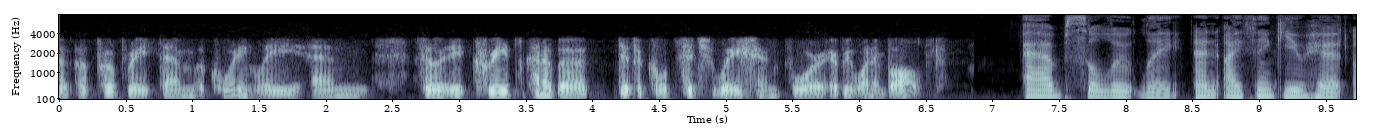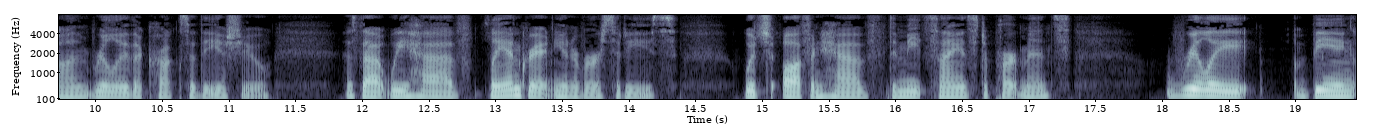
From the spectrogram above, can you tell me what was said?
uh, appropriate them accordingly. And so it creates kind of a difficult situation for everyone involved. Absolutely. And I think you hit on really the crux of the issue is that we have land grant universities, which often have the meat science departments, really being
